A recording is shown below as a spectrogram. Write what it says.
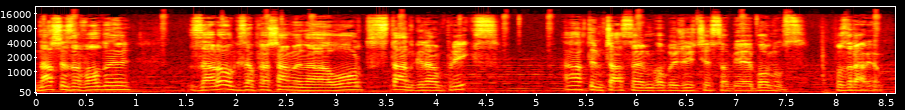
nasze zawody. Za rok zapraszamy na World Stand Grand Prix, a tymczasem obejrzyjcie sobie bonus. Pozdrawiam.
